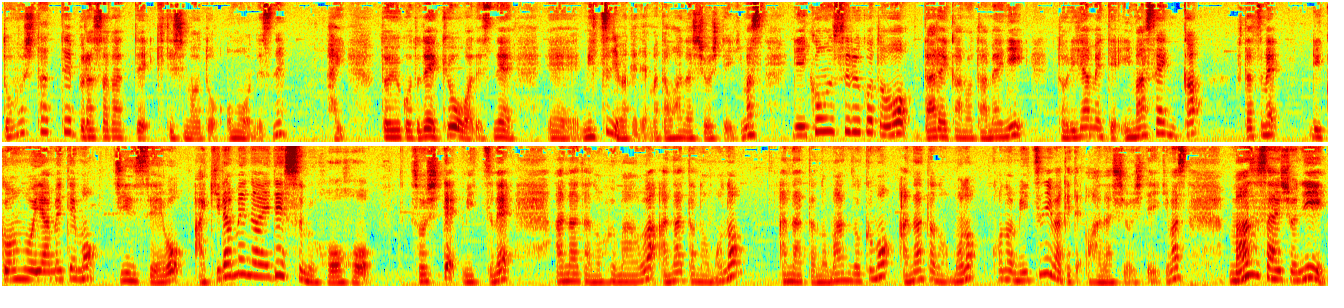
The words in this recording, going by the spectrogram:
どうしたってぶら下がってきてしまうと思うんですね。はい。ということで今日はですね、えー、3つに分けてまたお話をしていきます。離婚することを誰かのために取りやめていませんか ?2 つ目、離婚をやめても人生を諦めないで済む方法。そして3つ目、あなたの不満はあなたのもの。あなたの満足もあなたのもの。この3つに分けてお話をしていきます。まず最初に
